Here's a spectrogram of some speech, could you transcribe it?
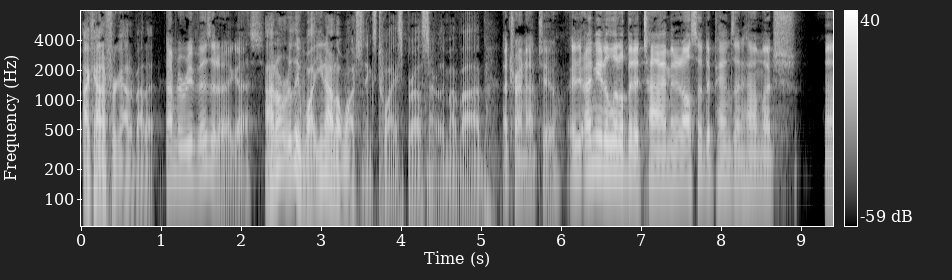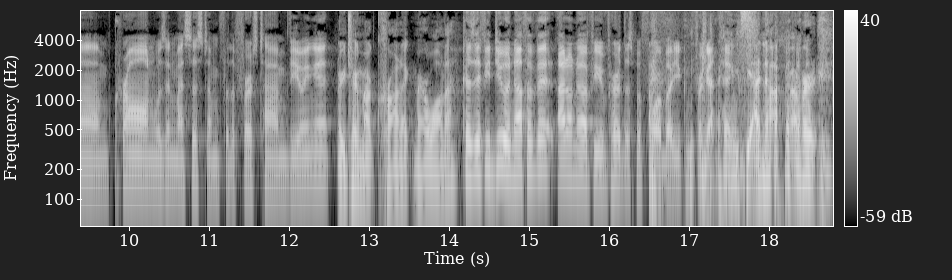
I kind of forgot about it. Time to revisit it, I guess. I don't really watch. You know, I don't watch things twice, bro. It's not really my vibe. I try not to. I, I need a little bit of time, and it also depends on how much um, Kron was in my system for the first time viewing it. Are you talking about chronic marijuana? Because if you do enough of it, I don't know if you've heard this before, but you can forget things. Yeah, no, I've heard. It.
